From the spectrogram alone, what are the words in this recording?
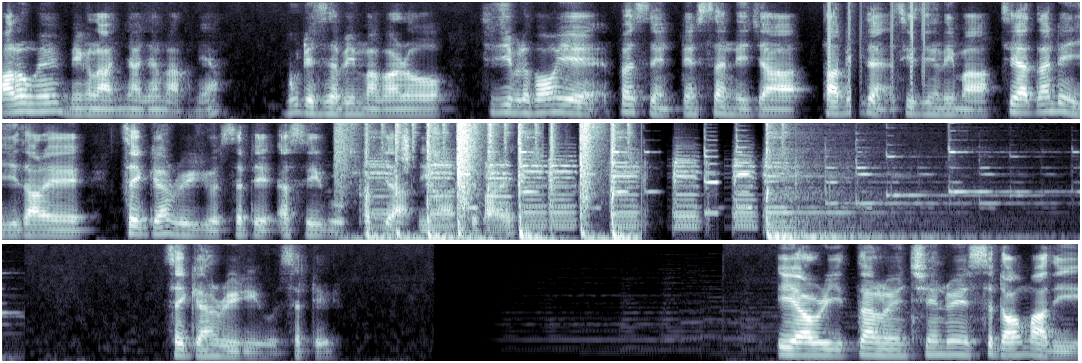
အားလုံးပဲမင်္ဂလာညချမ်းပါခင်ဗျာအခုတင်ဆက်ပေးမှာကတော့စီဂျီဘလဖောင်းရဲ့အပတ်စဉ်တင်ဆက်နေကြသာတိတန်အစီအစဉ်လေးမှာဆရာတန်းတင်ရေးသားတဲ့စိတ်ကန်းရေဒီယိုစက်တဲ့ essay ကိုဖတ်ပြပေးမှာဖြစ်ပါတယ်စိတ်ကန်းရေဒီယိုစက်တဲ့ ARD တန်လွင်ချင်းတွင်စစ်တောင်းမှသည်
